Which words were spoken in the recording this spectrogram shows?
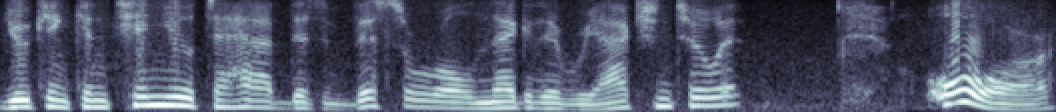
You can continue to have this visceral negative reaction to it, or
